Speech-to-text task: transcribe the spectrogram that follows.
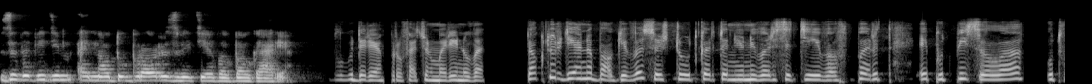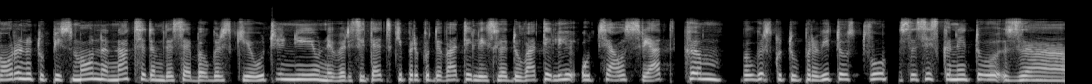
за да видим едно добро развитие в България. Благодаря, професор Маринова. Доктор Диана Богева, също от Къртен университет в Пърт, е подписала отвореното писмо на над 70 български учени, университетски преподаватели и изследователи от цял свят към българското правителство с искането за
